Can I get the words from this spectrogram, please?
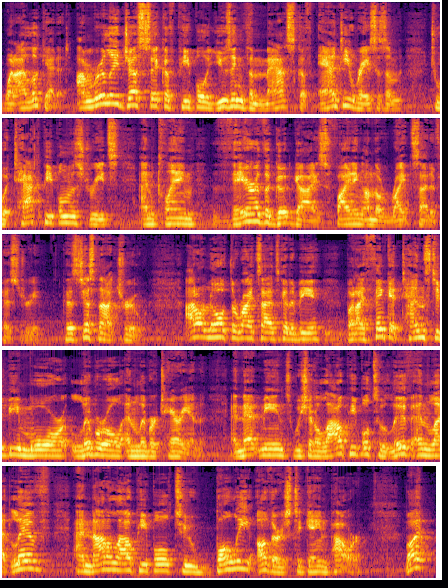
when I look at it. I'm really just sick of people using the mask of anti racism to attack people in the streets and claim they're the good guys fighting on the right side of history. Because it's just not true. I don't know what the right side's going to be, but I think it tends to be more liberal and libertarian. And that means we should allow people to live and let live and not allow people to bully others to gain power. But,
